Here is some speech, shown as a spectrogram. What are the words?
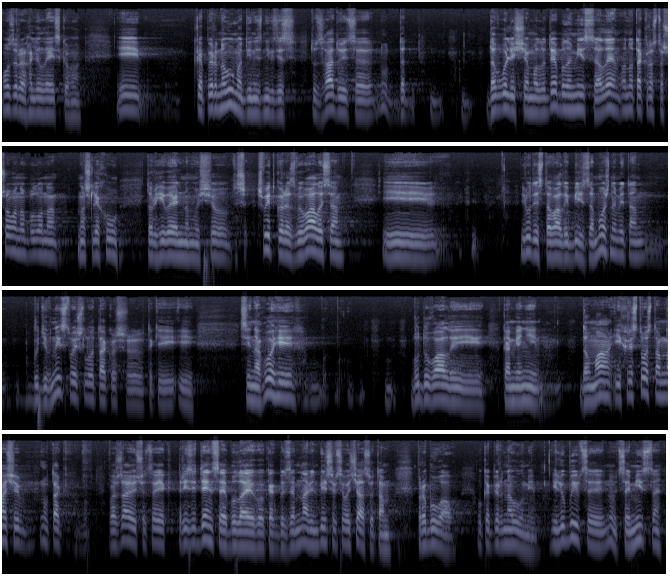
озера Галілейського. І Капернаум, один із них здесь тут згадується, ну, доволі ще молоде було місце, але воно так розташовано було на, на шляху торгівельному, що швидко розвивалося, і люди ставали більш заможними, там будівництво йшло також, е, такі і синагоги будували, і кам'яні дома. І Христос там, наче, ну так вважаю, що це як резиденція була його як би, земна. Він більше всього часу там пробував у Капернаумі. І любив це, ну, це місце.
